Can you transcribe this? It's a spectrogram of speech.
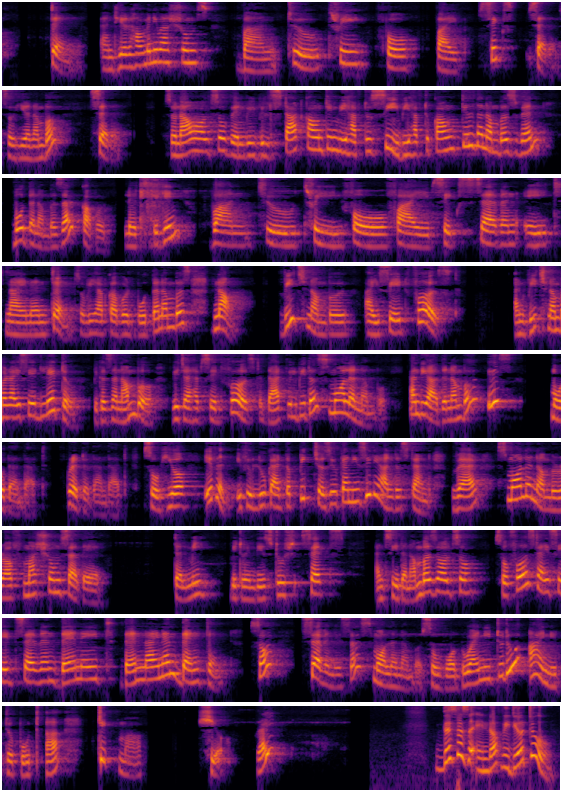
10. And here how many mushrooms? 1, 2, 3, 4, 5, 6, 7. So here number 7. So now also when we will start counting, we have to see, we have to count till the numbers when both the numbers are covered. Let's begin. 1, 2, 3, 4, 5, 6, 7, 8, 9 and 10. So we have covered both the numbers. Now, which number I said first? And which number I said later because the number which I have said first that will be the smaller number. And the other number is more than that greater than that. So here even if you look at the pictures you can easily understand where smaller number of mushrooms are there. Tell me between these two sets and see the numbers also. So first I said 7 then 8 then 9 and then 10 so 7 is a smaller number. So what do I need to do? I need to put a tick mark here, right? This is the end of video 2.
